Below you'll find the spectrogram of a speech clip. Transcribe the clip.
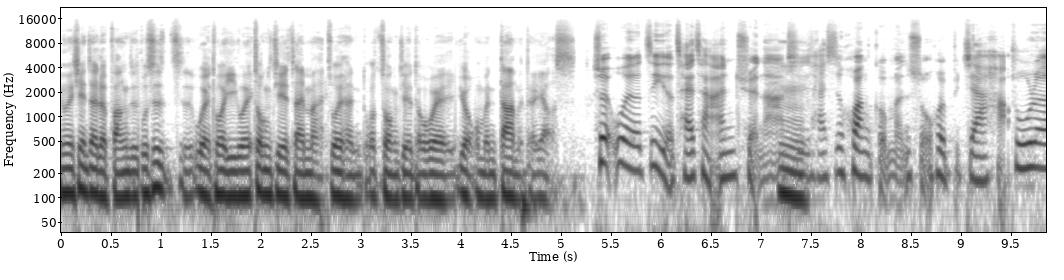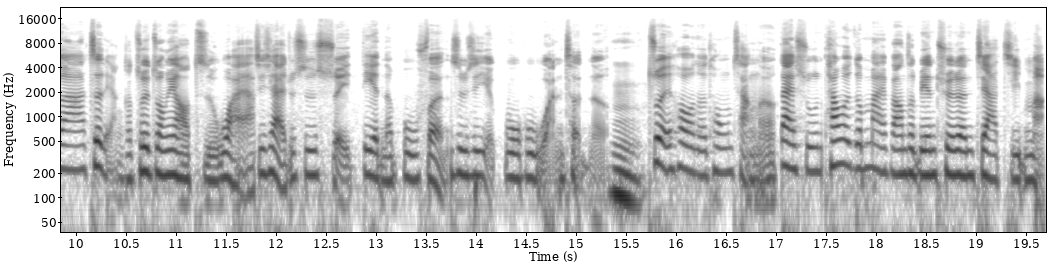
因为现在的房子不是只委托一位中介在卖，所以很多中介都会用我们大门的钥匙。所以为了自己的财产安全啊，其实还是换个门锁会比较好。除了啊这两个最重要之外啊，接下来就是水电的部分，是不是也过户完成了？嗯。最后呢，通常呢，代书他会跟卖方这边确认价金嘛，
